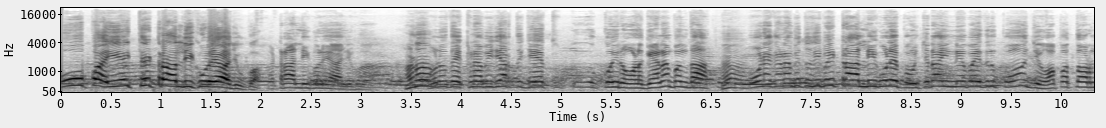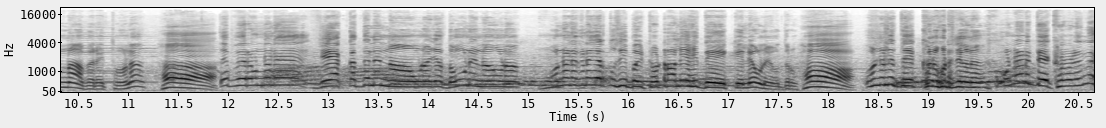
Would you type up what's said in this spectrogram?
ਉਹ ਭਾਈ ਇੱਥੇ ਟਰਾਲੀ ਕੋਲੇ ਆ ਜਾਊਗਾ। ਟਰਾਲੀ ਕੋਲੇ ਆ ਜਾਓ ਹਾਂ। ਹਨਾ? ਉਹਨੂੰ ਦੇਖਣਾ ਵੀ ਯਾਰ ਤੇ ਜੇ ਤੂੰ- ਤੂੰ ਕੋਈ ਰੋਲ ਗਿਆ ਨਾ ਬੰਦਾ ਉਹਨੇ ਕਹਿਣਾ ਵੀ ਤੁਸੀਂ ਬਈ ਟਰਾਲੀ ਕੋਲੇ ਪਹੁੰਚਣਾ ਇੰਨੇ ਵਜੇ ਤੈਨੂੰ ਪਹੁੰਚ ਜਿਓ ਆਪਾਂ ਤੁਰਨਾ ਫਿਰ ਇੱਥੋਂ ਹਨਾ? ਹਾਂ। ਤੇ ਫਿਰ ਉਹਨਾਂ ਨੇ ਜੇ ਇੱਕ ਅੱਧੇ ਨੇ ਨਾ ਆਉਣਾ ਜਾਂ ਦੋ ਨੇ ਨਾ ਆਉਣਾ ਉਹਨਾਂ ਨੇ ਕਹਿਣਾ ਯਾਰ ਤੁਸੀਂ ਬੈਠੋ ਟਰਾਲੀ ਅਸੀਂ ਦੇਖ ਕੇ ਲਿਆਉਣੇ ਉਧਰੋਂ। ਹਾਂ। ਉਹਨਾਂ ਨੇ ਦੇਖਣ ਉੱਠ ਜਾਣਾ। ਉਹਨਾਂ ਨੇ ਦੇਖਣ ਨੂੰ ਨਾ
